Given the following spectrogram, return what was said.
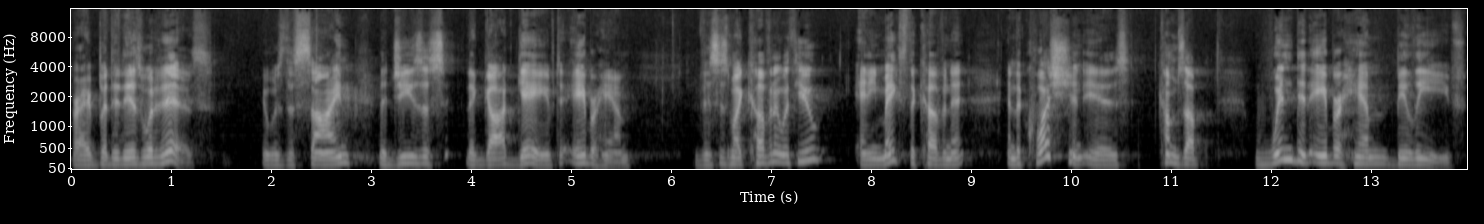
right? But it is what it is. It was the sign that Jesus, that God gave to Abraham. This is my covenant with you. And he makes the covenant. And the question is, comes up, when did Abraham believe?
